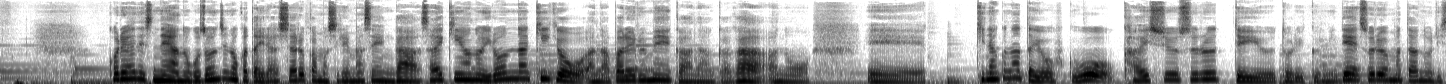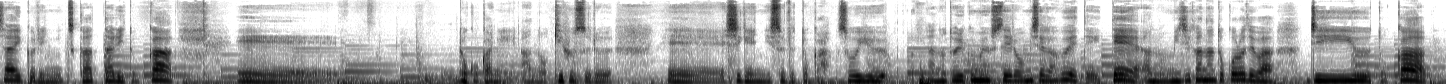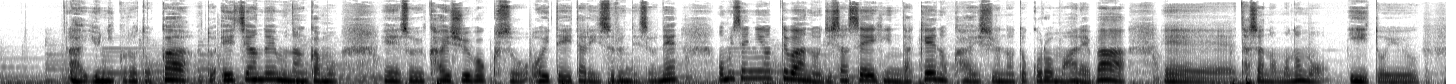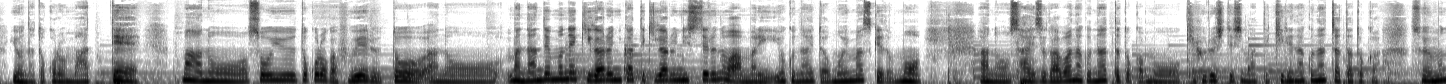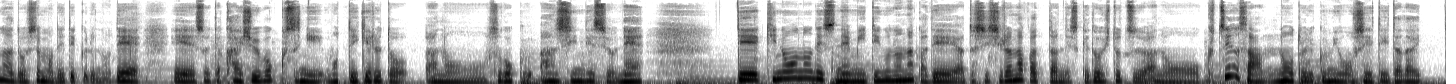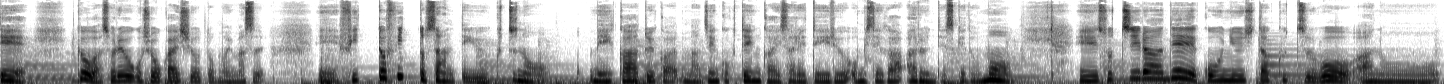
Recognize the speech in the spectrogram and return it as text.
これはですねあのご存知の方いらっしゃるかもしれませんが最近あのいろんな企業あのアパレルメーカーなんかがあの、えー、着なくなった洋服を回収するっていう取り組みでそれをまたあのリサイクルに使ったりとか、えー、どこかにあの寄付する、えー、資源にするとかそういうあの取り組みをしているお店が増えていてあの身近なところでは GU とかあユニクロとかあと H&M なんかも、えー、そういう回収ボックスを置いていたりするんですよね。お店によってはあの自社製品だけの回収のところもあれば、えー、他社のものもいいというようなところもあって、まあ、あのそういうところが増えるとあの、まあ、何でもね気軽に買って気軽に捨てるのはあんまり良くないとは思いますけどもあのサイズが合わなくなったとかもう着古してしまって着れなくなっちゃったとかそういうものはどうしても出てくるので、えー、そういった回収ボックスに持っていけるとあのすごく安心ですよね。で昨日のですねミーティングの中で私知らなかったんですけど一つあの靴屋さんの取り組みを教えていただいて今日はそれをご紹介しようと思います。えー、フィットフィットさんっていう靴のメーカーというか、まあ、全国展開されているお店があるんですけども、えー、そちらで購入した靴をあの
